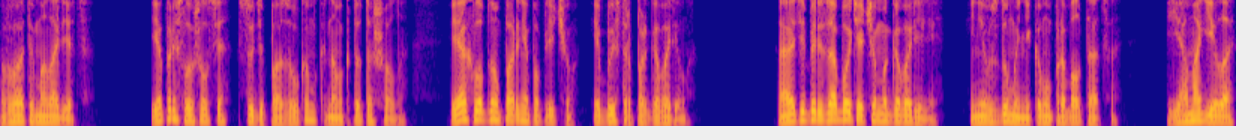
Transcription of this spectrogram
Вот и молодец. Я прислушался, судя по звукам, к нам кто-то шел. Я хлопнул парня по плечу и быстро проговорил. А теперь забудь, о чем мы говорили, и не вздумай никому проболтаться. Я могила,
